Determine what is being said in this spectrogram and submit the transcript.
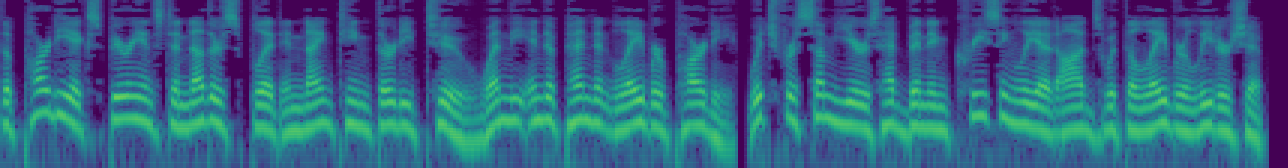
The party experienced another split in 1932 when the Independent Labour Party, which for some years had been increasingly at odds with the Labour leadership,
